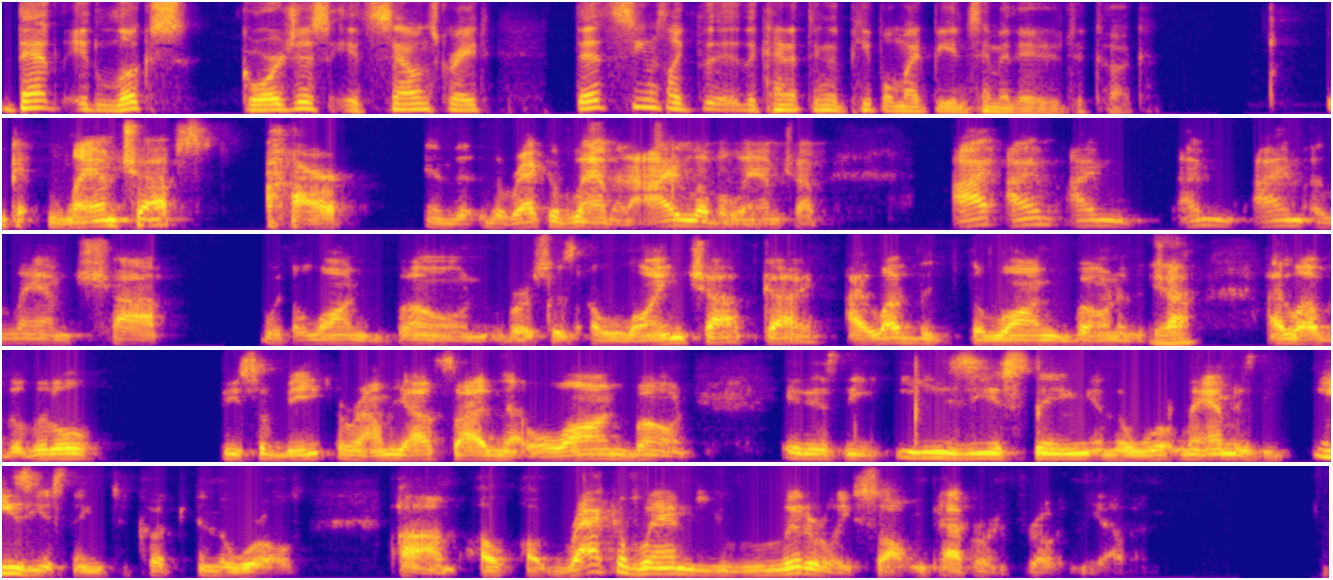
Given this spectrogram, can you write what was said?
That it looks gorgeous. It sounds great. That seems like the, the kind of thing that people might be intimidated to cook. Okay, lamb chops are in the, the rack of lamb, and I love a lamb chop. I, I'm I'm I'm I'm a lamb chop with a long bone versus a loin chop guy. I love the, the long bone of the yeah. chop. I love the little piece of meat around the outside and that long bone. It is the easiest thing in the world. Lamb is the easiest thing to cook in the world. Um, a, a, rack of lamb, you literally salt and pepper and throw it in the oven.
